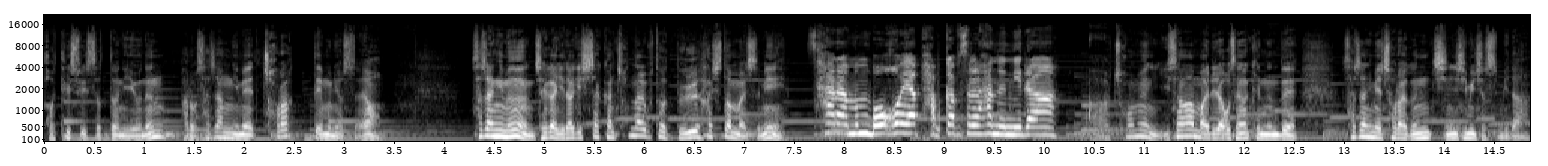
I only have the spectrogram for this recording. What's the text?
버틸 수 있었던 이유는 바로 사장님의 철학 때문이었어요. 사장님은 제가 일하기 시작한 첫날부터 늘 하시던 말씀이 사람은 먹어야 밥값을 하느니라. 아, 처음엔 이상한 말이라고 생각했는데 사장님의 철학은 진심이셨습니다.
